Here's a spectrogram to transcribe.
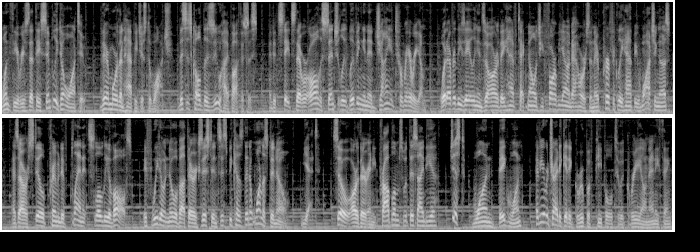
One theory is that they simply don't want to. They're more than happy just to watch. This is called the zoo hypothesis, and it states that we're all essentially living in a giant terrarium. Whatever these aliens are, they have technology far beyond ours and they're perfectly happy watching us as our still primitive planet slowly evolves. If we don't know about their existence, it's because they don't want us to know. Yet. So, are there any problems with this idea? Just one big one. Have you ever tried to get a group of people to agree on anything?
